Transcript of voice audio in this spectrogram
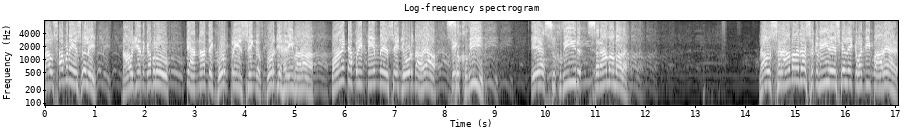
ਲਓ ਸਾਹਮਣੇ ਇਸ ਵੇਲੇ ਨੌਜਵਾਨ ਗੱਭਰੂ ਧਿਆਨਾ ਤੇ ਗੁਰਪ੍ਰੀਤ ਸਿੰਘ ਬੁਰਜ ਹਰੀਵਾਲਾ। ਪੁਆਇੰਟ ਆਪਣੀ ਟੀਮ ਦੇ ਹਿੱਸੇ ਜੋੜਦਾ ਹੋਇਆ। ਸੁਖਵੀਰ ਇਹ ਹੈ ਸੁਖਵੀਰ ਸਰਾਮਾ ਵਾਲਾ ਲਓ ਸਰਾਮਾ ਦਾ ਸੁਖਵੀਰ ਇਸ ਵੇਲੇ ਕਬੱਡੀ ਪਾ ਰਿਹਾ ਹੈ।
